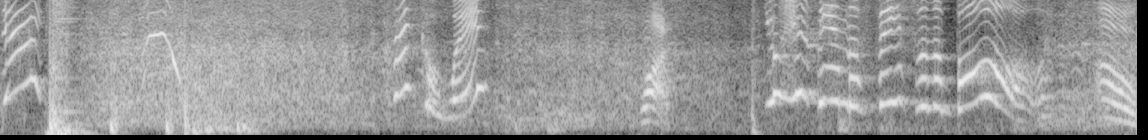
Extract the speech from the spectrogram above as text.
ding. Sikowitz, What? you hit me in the face with a ball. Oh,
